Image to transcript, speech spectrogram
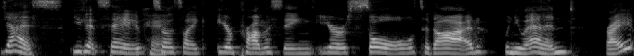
Yes, you get saved. Okay. So it's like you're promising your soul to God when you end, right?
